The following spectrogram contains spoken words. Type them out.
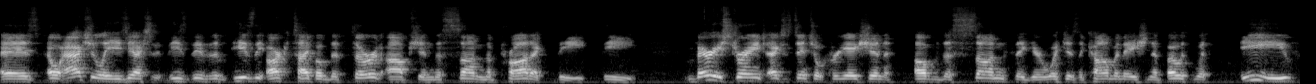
is oh actually he's actually he's the, he's the archetype of the third option the son the product the the very strange existential creation of the son figure which is a combination of both with eve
